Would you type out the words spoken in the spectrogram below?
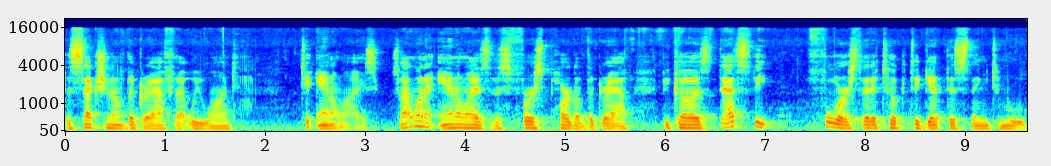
the section of the graph that we want to analyze. So I want to analyze this first part of the graph because that's the force that it took to get this thing to move.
